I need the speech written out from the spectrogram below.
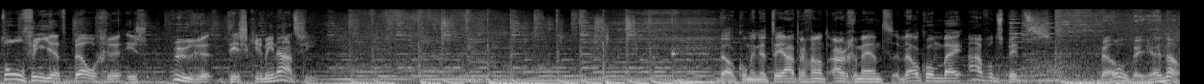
Tolvignet Belgen is pure discriminatie. Welkom in het Theater van het Argument. Welkom bij Avondspits. Bel WNL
